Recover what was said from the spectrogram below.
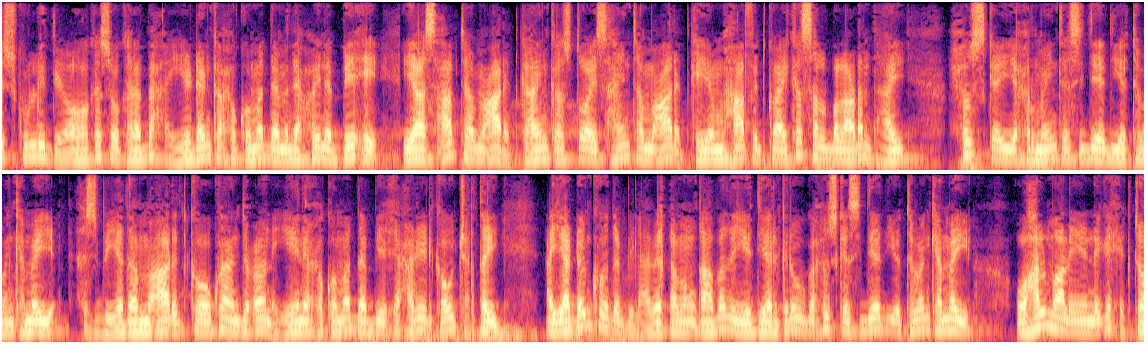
isku lidi oo ka soo kala baxayay dhanka xukuumadda madaxweyne biixi iyo asxaabta mucaaridka. Inkastoo ishaynta mucaaridka iyo muxaafidku ay ka salballaadhan tahay xuska iyo xurmaynta siddeed iyo tobanka mey xisbiyada mucaaridka oo ku andacoonayay inay xukuumadda biixi xidhiidhka u jartay ayaa dhankooda bilaabay qabanqaabada iyo diyaargarowga xuska siddeed iyo tobanka mey oo hal maalin inaga xigto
